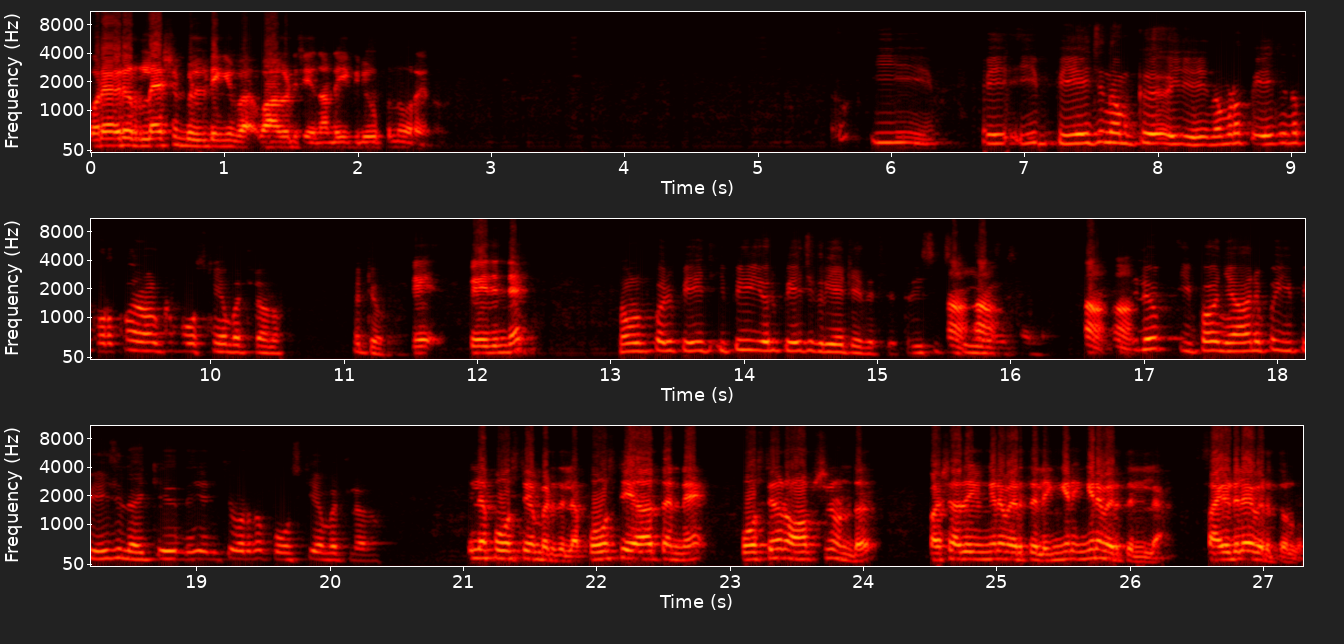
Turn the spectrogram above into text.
കുറെ ഒരു റിലേഷൻ ബിൽഡിംഗ് വാഗഡ് ചെയ്യുന്നുണ്ട് ഈ ഗ്രൂപ്പ് എന്ന് പറയുന്നത്. ഈ ഈ പേജ് നമുക്ക് നമ്മുടെ പേജിന് പുറത്ത് ഒരാൾക്ക് പോസ്റ്റ് ചെയ്യാൻ പറ്റില്ലാണോ? പറ്റുമോ പേജിന്റെ നമ്മളിപ്പോ ഒരു പേജ് ഇപ്പൊ ഈ ഒരു പേജ് ക്രിയേറ്റ് ചെയ്തിട്ടില്ല? ത്രീ. സിക്സ്റ്റി ആ ഇപ്പൊ ഞാനിപ്പോ ഈ പേജ് ലൈക്ക് ചെയ്തിട്ട് എനിക്ക് ഇവിടുന്ന് പോസ്റ്റ് ചെയ്യാൻ പറ്റില്ലല്ലോ ഇല്ല പോസ്റ്റ് ചെയ്യാൻ പറ്റത്തില്ല. പോസ്റ്റ് ചെയ്യാതെ തന്നെ പോസ്റ്റ് ചെയ്യാൻ ഓപ്ഷൻ ഉണ്ട് പക്ഷെ അത് ഇങ്ങനെ വരത്തില്ല. ഇങ്ങനെ ഇങ്ങനെ വരത്തില്ല. സൈഡിലേ വരത്തുള്ളൂ.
